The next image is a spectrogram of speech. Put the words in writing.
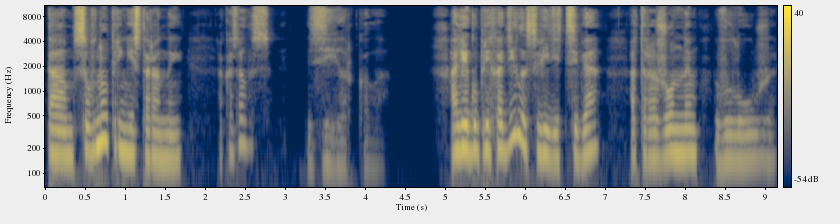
там, с внутренней стороны, оказалось зеркало. Олегу приходилось видеть себя отраженным в луже,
